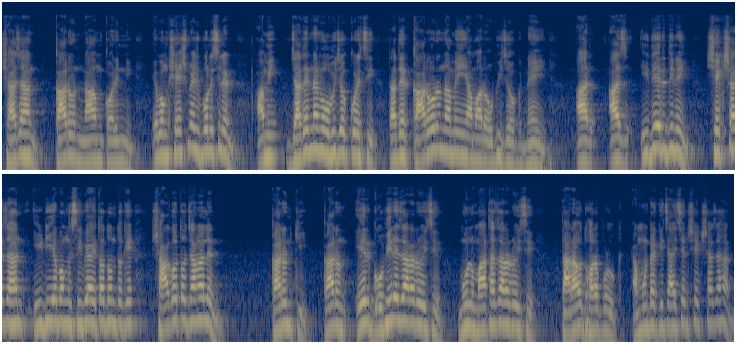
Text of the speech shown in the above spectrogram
শাহজাহান কারোর নাম করেননি এবং শেষমেশ বলেছিলেন আমি যাদের নামে অভিযোগ করেছি, তাদের কারোর নামেই আমার অভিযোগ নেই। আর আজ ঈদের দিনেই শেখ শাহজাহান ইডি এবং সিবিআই তদন্তকে স্বাগত জানালেন। কারণ কি? কারণ এর গভীরে যারা রয়েছে, মূল মাথা যারা রয়েছে, তারাও ধরা পড়ুক। এমনটা কি চাইছেন শেখ শাহজাহান?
